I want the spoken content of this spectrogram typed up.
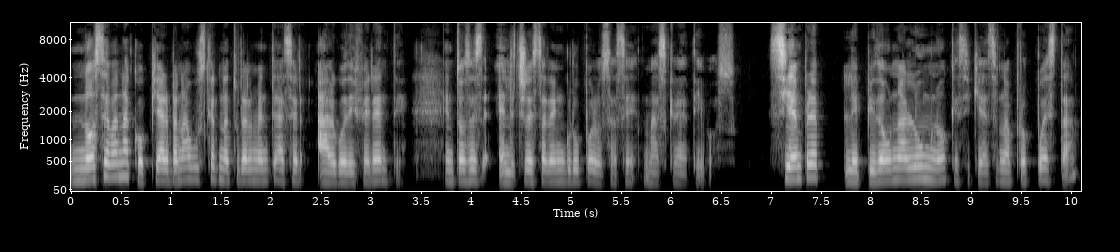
No se van a copiar, van a buscar naturalmente hacer algo diferente. Entonces el hecho de estar en grupo los hace más creativos. Siempre le pido a un alumno que si quiere hacer una propuesta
